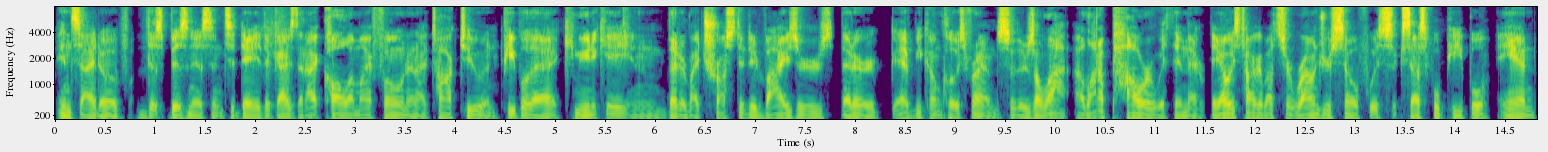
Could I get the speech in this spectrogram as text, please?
inside of this business. And today, the guys that I call on my phone and I talk to, and people that communicate and that are my trusted advisors that are have become close friends. So there's a lot, a lot of power within that. They always talk about surround yourself with successful people, and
